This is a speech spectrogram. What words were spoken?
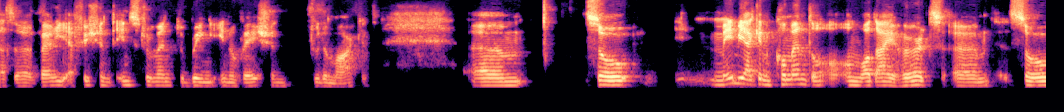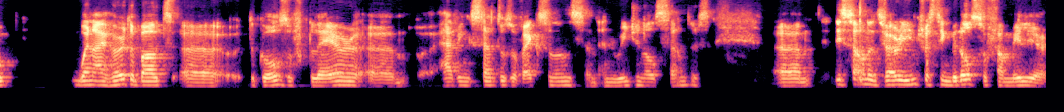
as a very efficient instrument to bring innovation to the market. Um, so maybe I can comment on, on what I heard. Um, so when I heard about uh, the goals of CLAIRE um, having centers of excellence and, and regional centers, um, this sounded very interesting, but also familiar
